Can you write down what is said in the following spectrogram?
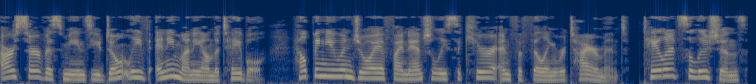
Our service means you don't leave any money on the table, helping you enjoy a financially secure and fulfilling retirement. Tailored solutions,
